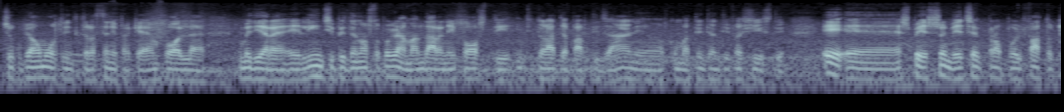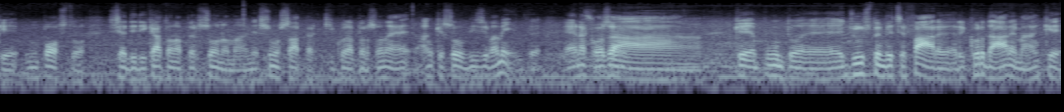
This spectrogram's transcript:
ci occupiamo molto di intitolazioni perché è un po' il, come dire, l'incipit del nostro programma, andare nei posti intitolati a partigiani o combattenti antifascisti e eh, spesso invece proprio il fatto che un posto sia dedicato a una persona ma nessuno sa per chi quella persona è, anche solo visivamente, è una cosa che appunto è giusto invece fare, ricordare, ma anche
